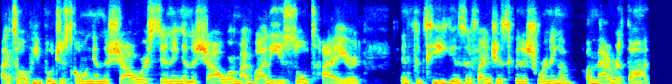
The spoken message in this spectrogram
I tell people just going in the shower, sitting in the shower, my body is so tired and fatigue as if I just finished running a, a marathon.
